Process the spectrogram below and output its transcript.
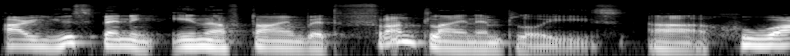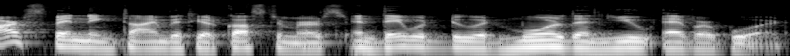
are you spending enough time with frontline employees uh, who are spending time with your customers and they would do it more than you ever would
